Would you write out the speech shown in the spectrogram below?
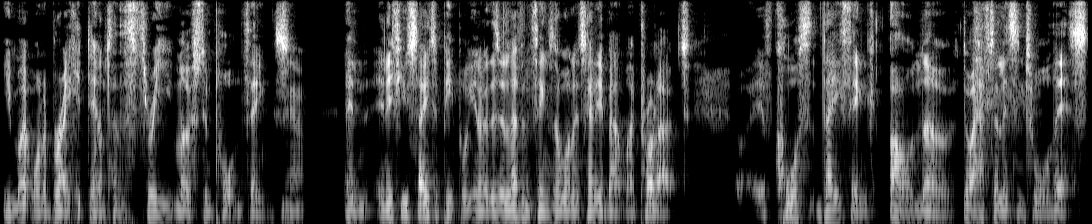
you might want to break it down to the three most important things. yeah, And and if you say to people, you know, there's 11 things I want to tell you about my product, of course they think, oh no, do I have to listen to all this?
